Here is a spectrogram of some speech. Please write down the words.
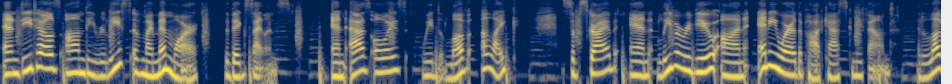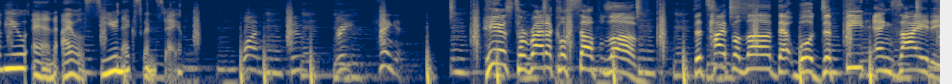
and details on the release of my memoir, The Big Silence. And as always, we'd love a like Subscribe and leave a review on anywhere the podcast can be found. I love you, and I will see you next Wednesday. One, two, three, sing it. Here's to radical self love, the type of love that will defeat anxiety,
